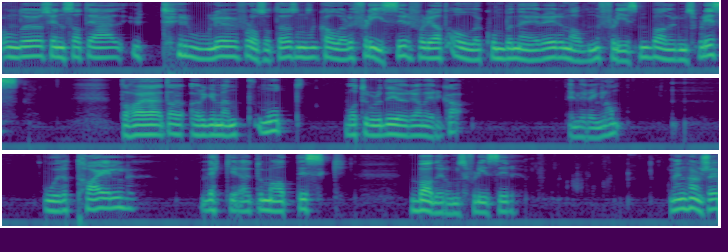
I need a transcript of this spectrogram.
om du syns at jeg er utrolig flåsete som kaller det fliser fordi at alle kombinerer navnet flis med baderomsflis, da har jeg et argument mot hva tror du de gjør i Amerika? Eller England? Ordet tile vekker automatisk baderomsfliser. Men kanskje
